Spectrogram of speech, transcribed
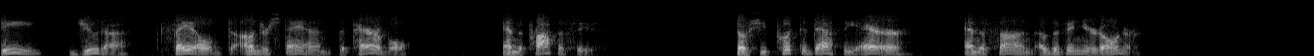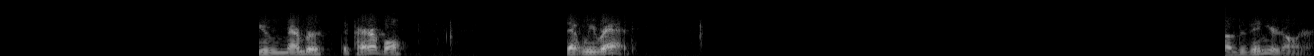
She, Judah, failed to understand the parable and the prophecies. So she put to death the heir and the son of the vineyard owner. You remember the parable that we read. Of the vineyard owner.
